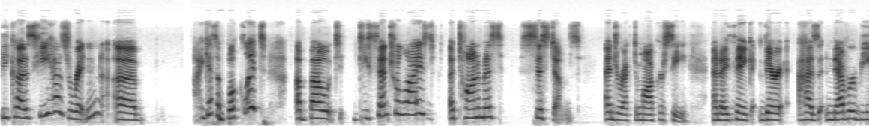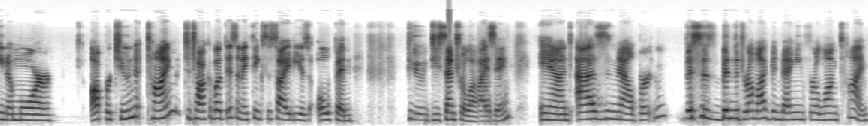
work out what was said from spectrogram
because he has written, a, I guess, a booklet about decentralized autonomous systems and direct democracy. And I think there has never been a more opportune time to talk about this. And I think society is open to decentralizing. And as an Albertan, this has been the drum I've been banging for a long time.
